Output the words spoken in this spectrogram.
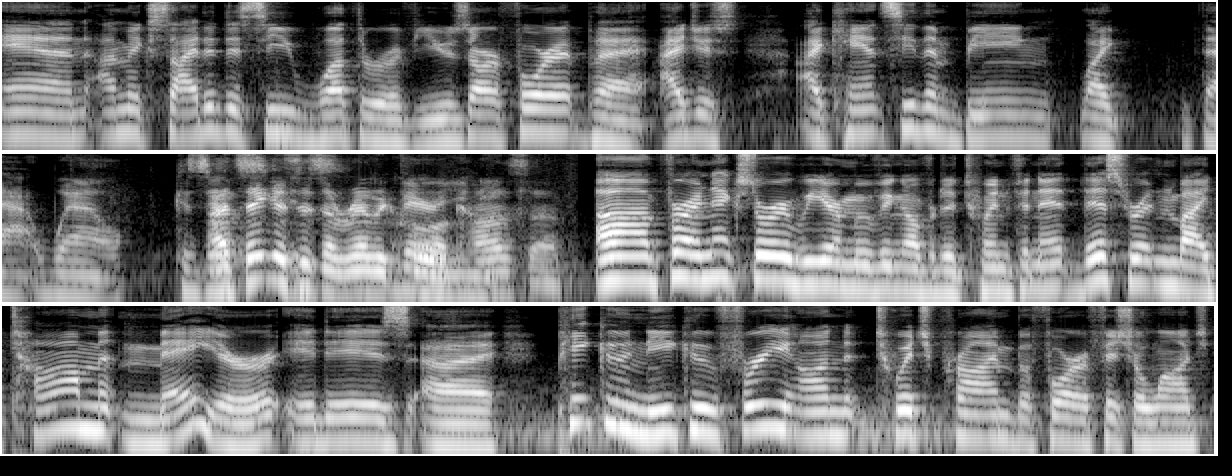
and I'm excited to see what the reviews are for it. But I just I can't see them being like that well because I think this is a really cool concept. Um, for our next story, we are moving over to Twinfinite. This written by Tom Mayer. It is uh, Pikuniku free on Twitch Prime before official launch.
